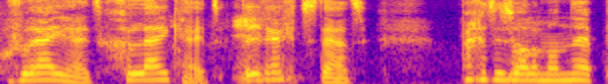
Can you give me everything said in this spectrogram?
Vrijheid, gelijkheid, de rechtsstaat. Maar het is allemaal nep.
